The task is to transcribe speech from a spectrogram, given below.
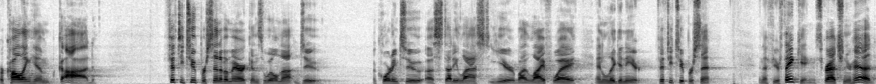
or calling him God, 52% of Americans will not do, according to a study last year by Lifeway and Ligonier. 52%. And if you're thinking, scratching your head,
